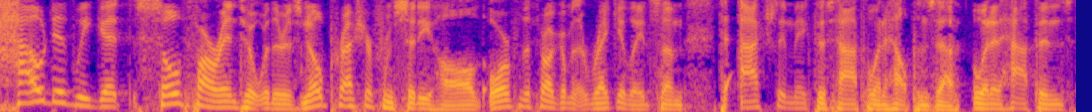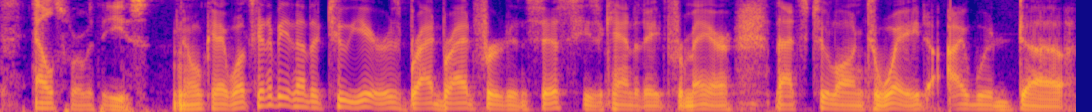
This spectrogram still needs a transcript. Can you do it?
How did we get so far into it where there is no pressure from City Hall or from the federal government that regulates them to actually make this happen when it happens, when it happens elsewhere with ease? Okay, well, it's going to be another two years. Brad Bradford insists he's a candidate for mayor. That's too long to wait. I would uh,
